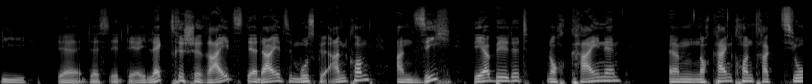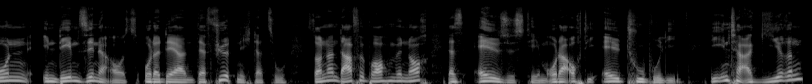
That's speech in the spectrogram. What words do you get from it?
die, der, des, der elektrische Reiz, der da jetzt im Muskel ankommt, an sich, der bildet noch keine ähm, noch keine Kontraktionen in dem Sinne aus oder der, der führt nicht dazu, sondern dafür brauchen wir noch das L-System oder auch die L-Tubuli. Die interagieren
